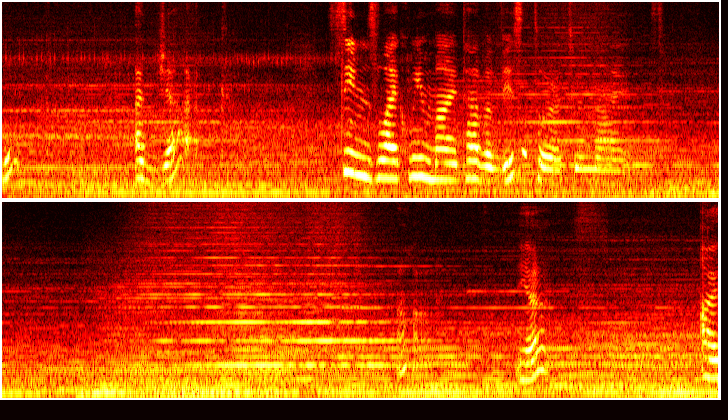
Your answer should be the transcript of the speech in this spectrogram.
Look. A jack. Seems like we might have a visitor tonight. Ah. Yes. I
